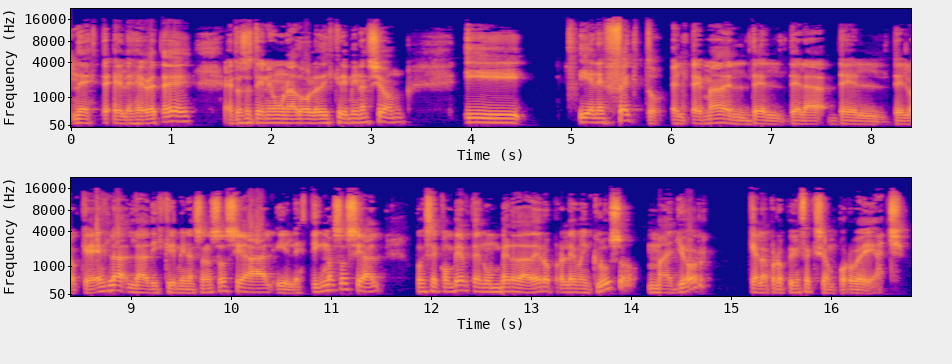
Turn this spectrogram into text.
este LGBT, entonces tienen una doble discriminación y y en efecto, el tema del, de, la, de, lo que es la, la, discriminación social y el estigma social, pues se convierte en un verdadero problema, incluso mayor que la propia infección por VIH.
